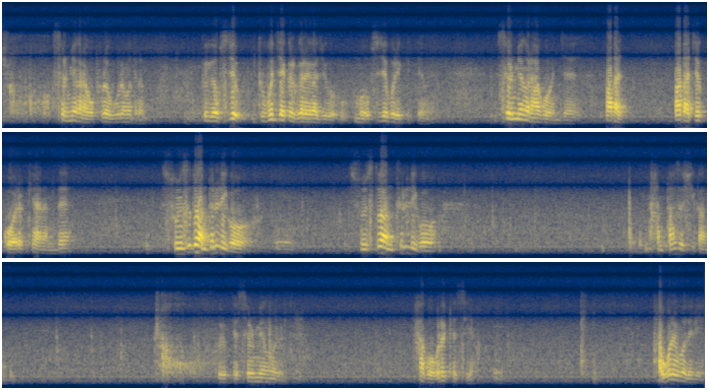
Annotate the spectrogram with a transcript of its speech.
쭉 설명을 하고 프로그래머들은 그게 없어져 두 번째 걸 그래가지고 뭐 없어져 버렸기 때문에 설명을 하고 이제 받아 받아 적고 이렇게 하는데 순서도 안 틀리고 순서도 안 틀리고 한 다섯 시간 쭉 그렇게 설명을 하고 그렇게 했어요. 프로그래머들이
